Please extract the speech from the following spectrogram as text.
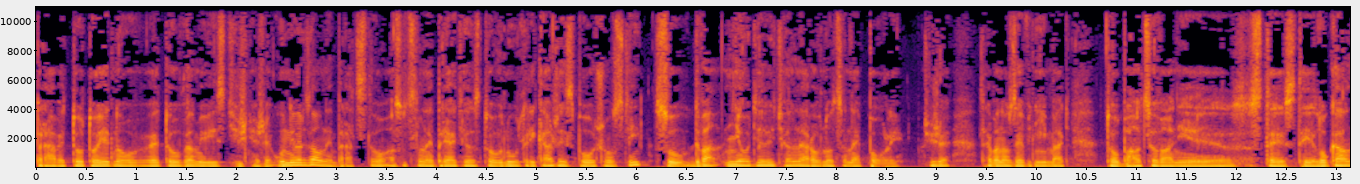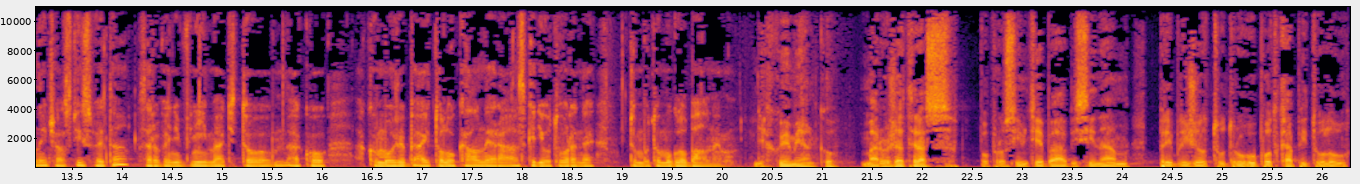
práve toto jednou vetou veľmi výstižne, že univerzálne bratstvo a sociálne priateľstvo vnútri každej spoločnosti sú dva neoddeliteľné a rovnocenné póly. Čiže treba naozaj vnímať to obohacovanie z tej, z tej lokálnej časti sveta, zároveň vnímať to, ako, ako môže byť aj to lokálne ráz, keď je otvorené tomu, tomu globálnemu. Ďakujem, Janko. Maroža, teraz Poprosím teba, aby si nám približil tú druhú podkapitulu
